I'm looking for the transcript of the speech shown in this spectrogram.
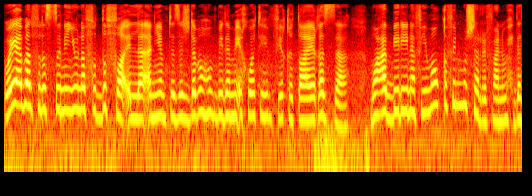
ويأبى الفلسطينيون في الضفة إلا أن يمتزج دمهم بدم إخوتهم في قطاع غزة. معبرين في موقف مشرف عن وحدة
